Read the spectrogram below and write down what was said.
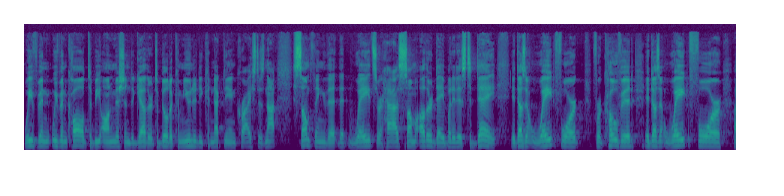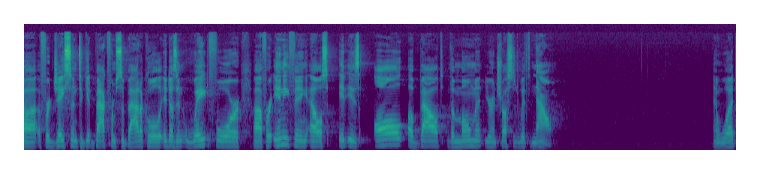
We've been, we've been called to be on mission together. To build a community connecting in Christ is not something that, that waits or has some other day, but it is today. It doesn't wait for for COVID. It doesn't wait for, uh, for Jason to get back from sabbatical. It doesn't wait for, uh, for anything else. It is all about the moment you're entrusted with now. And what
